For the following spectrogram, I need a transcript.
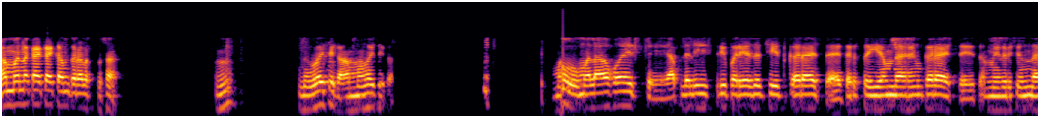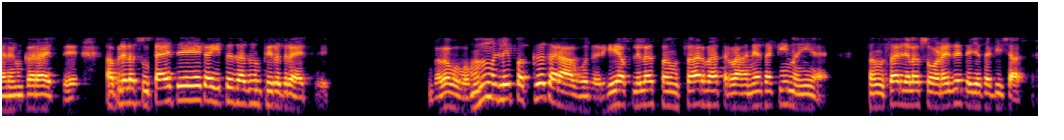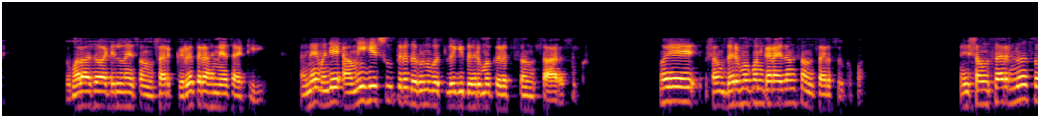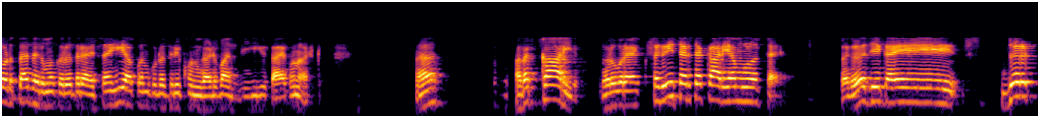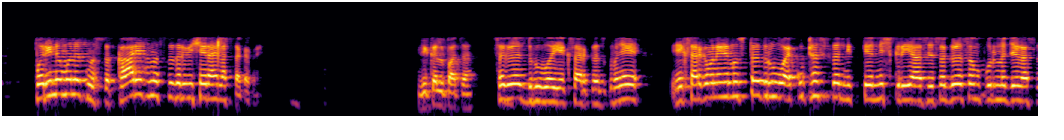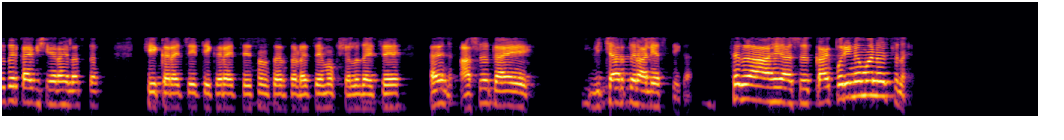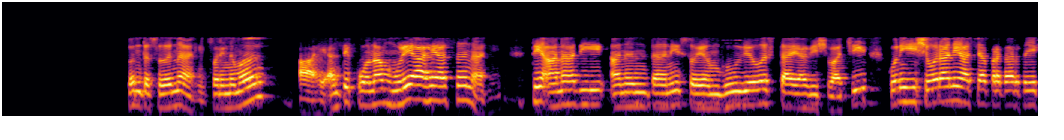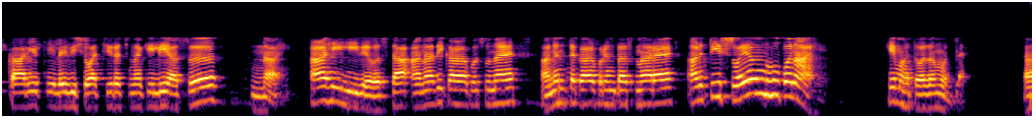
आम्हाला काय काय काम करावं लागतं सांग. व्हायचंय का? आम्हा व्हायचंय का? हो मला व्हायचंय. आपल्याला स्त्री पर्यायाचं छेद करायचंय तर संयम धारण करायचंय सम्यदर्शन धारण करायचंय. आपल्याला सुटायचंय का इथंच अजून फिरत राहायचंय? बघा बाबा म्हणून म्हटलं पक्क करा अगोदर. हे आपल्याला संसारात राहण्यासाठी नाही आहे. संसार ज्याला सोडायचंय त्याच्यासाठी शास्त्र आहे. तुम्हाला असं वाटेल नाही संसार करत राहण्यासाठी. नाही म्हणजे आम्ही हे सूत्र धरून बसलो की धर्म करत संसार सुख. म्हणजे हे धर्म पण करायचा आणि संसार सुख पण. संसार न सोडता धर्म करत राहायचा ही आपण कुठंतरी खुणगाड बांधली की काय कोण असतो. हा? आता कार्य बरोबर आहे? सगळी चर्चा कार्यामुळंच आहे. सगळं जे काय जर परिणमनच नसतं. कार्यच नसतं तर विषय राहिला असता का काय? विकल्पाचा. सगळं ध्रुव एकसारखंच. म्हणजे एकसारखं म्हणजे नुसतं ध्रुव आहे. कुठं असतं? नित्य निष्क्रिय असे सगळं संपूर्ण जग असतं तर काय विषय राहिला असता? हे करायचंय ते करायचंय संसार चढायचंय मोक्षाला जायचंय. असं काय विचार तर आले असते का? सगळं आहे असं. काय परिणामच नाही. पण तसं नाही परिणाम आहे. आणि ते कोणामुळे आहे असं नाही. ते अनादी अनंत आणि स्वयंभू व्यवस्था या विश्वाची. कोणी ईश्वराने अशा प्रकारचं एक कार्य केले विश्वाची रचना केली असं नाही. आहे ही व्यवस्था अनादी काळापासून आहे अनंत काळपर्यंत असणार आहे आणि ती स्वयंभू पण आहे. हे महत्त्वाचा मुद्दा आहे.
